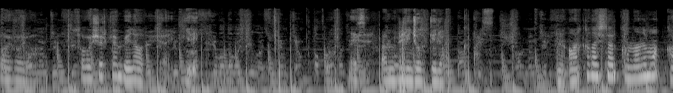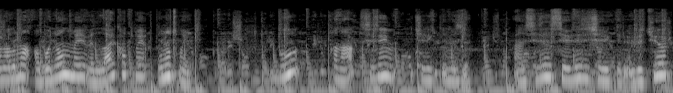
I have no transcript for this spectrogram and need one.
Vay vay vay. Savaşırken beni alıyor yani. Yine. Neyse ben bir birinci olup geliyorum. Yani arkadaşlar kanalıma kanalıma abone olmayı ve like atmayı unutmayın. Bu kanal sizin içeriklerinizi yani sizin sevdiğiniz içerikleri üretiyor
